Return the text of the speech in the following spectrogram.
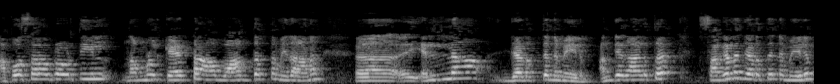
അപ്പോസ്തല പ്രവൃത്തിയിൽ നമ്മൾ കേട്ട ആ വാഗ്ദത്തം ഇതാണ്. എല്ലാ ജഡത്തിന്റെ മേലും അന്ത്യകാലത്ത് സകല ജഡത്തിന്റെ മേലും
